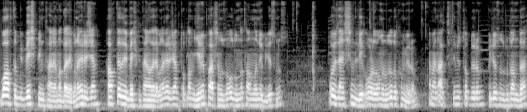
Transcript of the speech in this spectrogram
Bu hafta bir 5000 tane madalya buna vereceğim. Haftaya da bir 5000 tane madalya buna vereceğim. Toplam 20 parçamız olduğunda tamamlanıyor biliyorsunuz. O yüzden şimdilik orada onurumuza dokunmuyorum. Hemen aktifliğimizi topluyorum. Biliyorsunuz buradan da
